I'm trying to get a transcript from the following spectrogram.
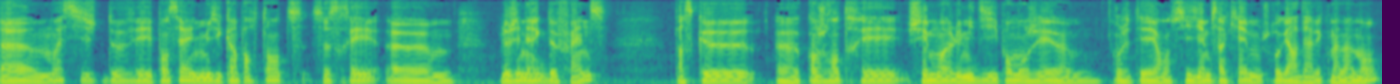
Euh, moi, si je devais penser à une musique importante, ce serait le générique de Friends. Parce que euh, quand je rentrais chez moi le midi pour manger, euh, quand j'étais en sixième, cinquième, je regardais avec ma maman.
